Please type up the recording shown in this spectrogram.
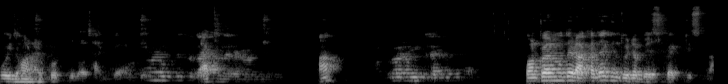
ওই ধরনের কোডগুলো থাকবে আর কি। হ্যাঁ? কন্ট্রোলের মধ্যে রাখা যায় কিন্তু এটা বেস্ট প্র্যাকটিস না।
